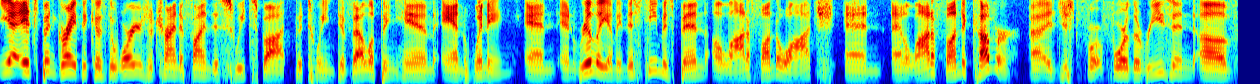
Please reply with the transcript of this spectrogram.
Yeah, it's been great because the Warriors are trying to find this sweet spot between developing him and winning. And and really, I mean, this team has been a lot of fun to watch and and a lot of fun to cover. Uh, just for for the reason of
